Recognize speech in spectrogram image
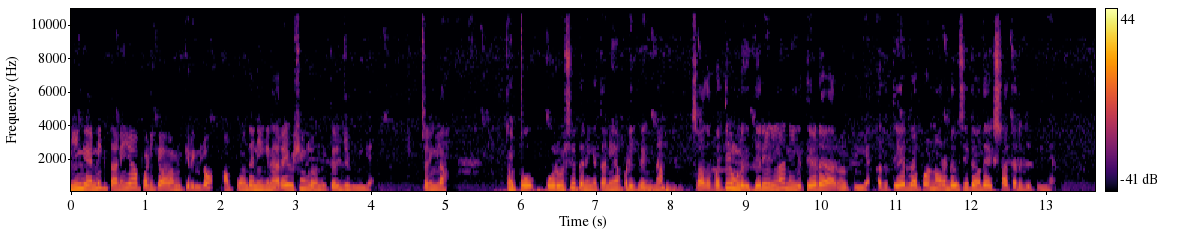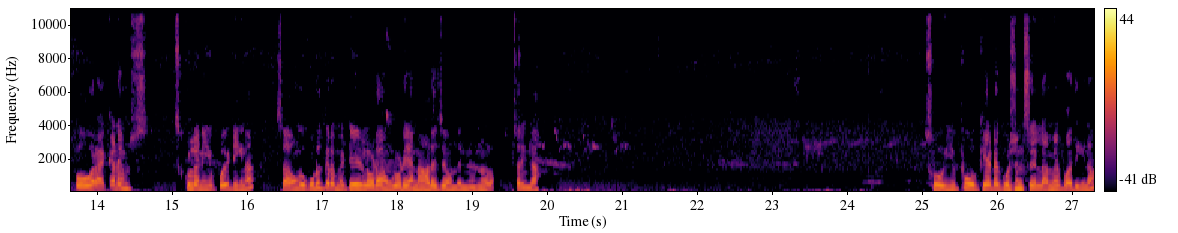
நீங்கள் என்றைக்கு தனியாக படிக்க ஆரம்பிக்கிறீங்களோ அப்போ வந்து நீங்கள் நிறைய விஷயங்களை வந்து தெரிஞ்சுக்குவீங்க. சரிங்களா? இப்போது ஒரு விஷயத்த நீங்கள் தனியாக படிக்கிறீங்கன்னா ஸோ அதை பற்றி உங்களுக்கு தெரியலனா நீங்கள் தேட ஆரம்பிப்பீங்க. அது தேடுறப்போ இன்னும் ரெண்டு விஷயத்த வந்து எக்ஸ்ட்ரா தெரிஞ்சுப்பீங்க. இப்போ ஒவ்வொரு அகாடமிஸ் ஸ்கூலில் நீங்கள் போயிட்டீங்கன்னா ஸோ அவங்க கொடுக்குற மெட்டீரியலோட அவங்களுடைய நாலேஜை வந்து நின்றுடும் சரிங்களா? ஸோ இப்போது கேட்ட கொஷின்ஸ் எல்லாமே பார்த்தீங்கன்னா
